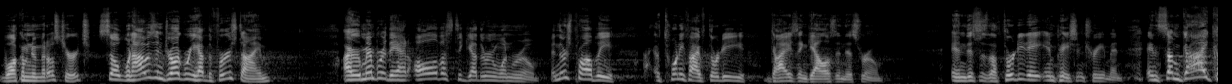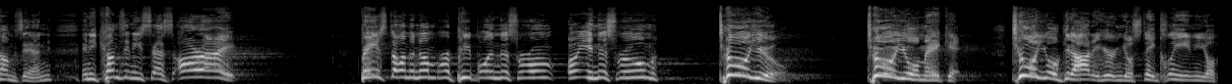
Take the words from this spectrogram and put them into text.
welcome to Meadows Church. So when I was in drug rehab the first time, I remember they had all of us together in one room. And there's probably 25, 30 guys and gals in this room. And this is a 30 day inpatient treatment. And some guy comes in and he comes in, he says, All right, based on the number of people in this room, uh, in this room, two of you, two of you will make it. Two of you will get out of here and you'll stay clean and you'll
